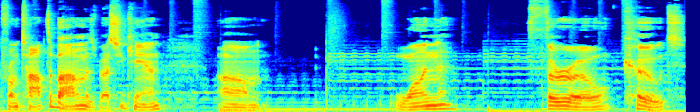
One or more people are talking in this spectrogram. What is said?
from top to bottom as best you can. Um, one thorough coat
